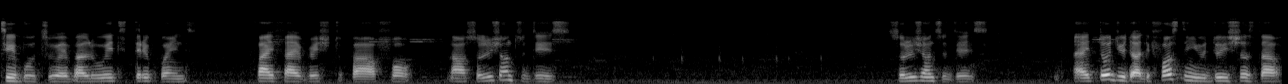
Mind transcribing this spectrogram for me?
table to evaluate 3.55 raised to power 4. Now, solution to this. Solution to this. I told you that the first thing you do is just that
